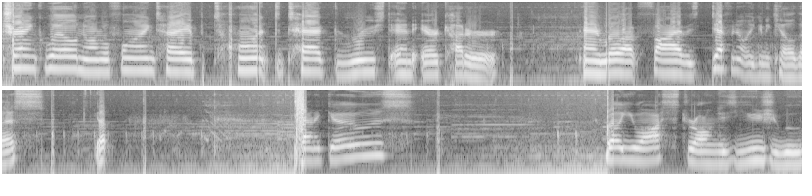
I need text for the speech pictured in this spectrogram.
Tranquill, normal flying type, taunt, detect, roost, and air cutter. And rollout 5 is definitely going to kill this. Yep. Down it goes. Well, you are strong as usual.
